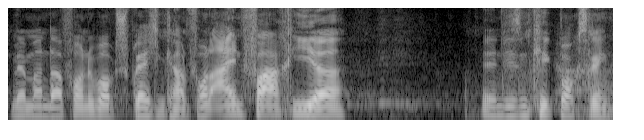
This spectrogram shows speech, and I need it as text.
Wenn man davon überhaupt sprechen kann. Von einfach hier in diesem Kickboxring.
